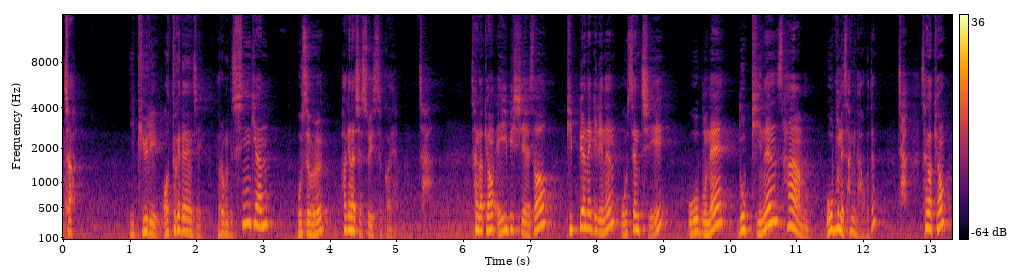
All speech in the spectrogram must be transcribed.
자, 이 비율이 어떻게 되는지 여러분들 신기한 모습을 확인하실 수 있을 거예요. 자, 삼각형 ABC에서 빗변의 길이는 5cm, 5분의 높이는 3, 5분의 3이 나오거든? 자, 삼각형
